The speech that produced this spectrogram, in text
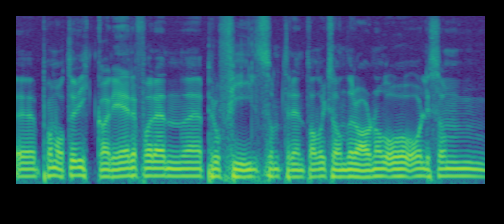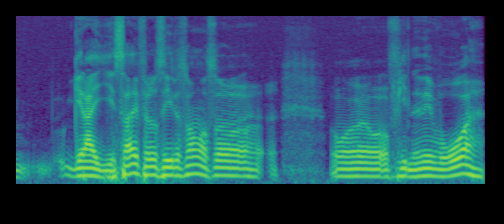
eh, på en måte vikariere for en eh, profil som Trent Alexander Arnold, og, og, liksom greie seg, for å si det sånn. Altså, og, og finne nivået.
